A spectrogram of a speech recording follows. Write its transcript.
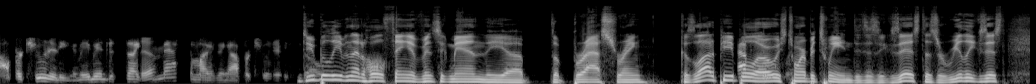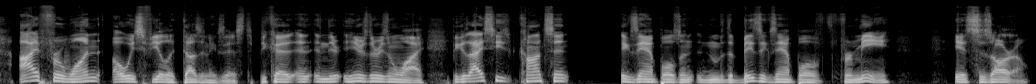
opportunity, and maybe it's just like Yeah. maximizing opportunity. Do you believe in that whole thing of Vince McMahon, the uh, the brass ring? Because a lot of people are always torn between does it exist? Does it really exist? I, for one, always feel it doesn't exist because, and, and there, here's the reason why. Because I see constant examples, and the biggest example for me is Cesaro.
